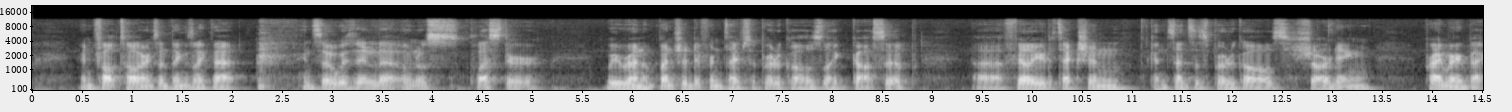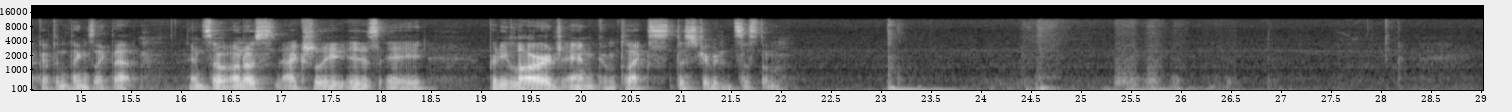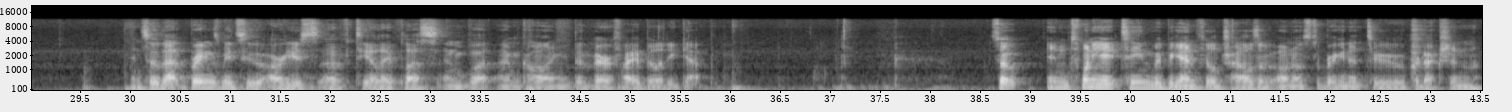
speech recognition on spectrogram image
and fault tolerance and things like that. And so within the Onos cluster, we run a bunch of different types of protocols like gossip, uh, failure detection, consensus protocols, sharding, primary backup, and things like that. And so Onos actually is a pretty large and complex distributed system. And so that brings me to our use of TLA plus and what I'm calling the verifiability gap. So in 2018, we began field trials of ONOS to bring it into production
